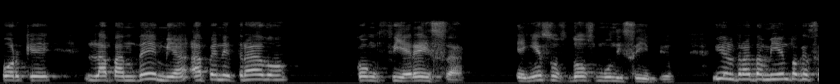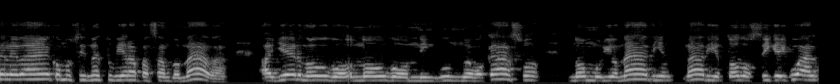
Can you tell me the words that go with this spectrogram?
Porque la pandemia ha penetrado con fiereza en esos dos municipios y el tratamiento que se le da es como si no estuviera pasando nada. Ayer no hubo, no hubo ningún nuevo caso, no murió nadie, nadie, todo sigue igual,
